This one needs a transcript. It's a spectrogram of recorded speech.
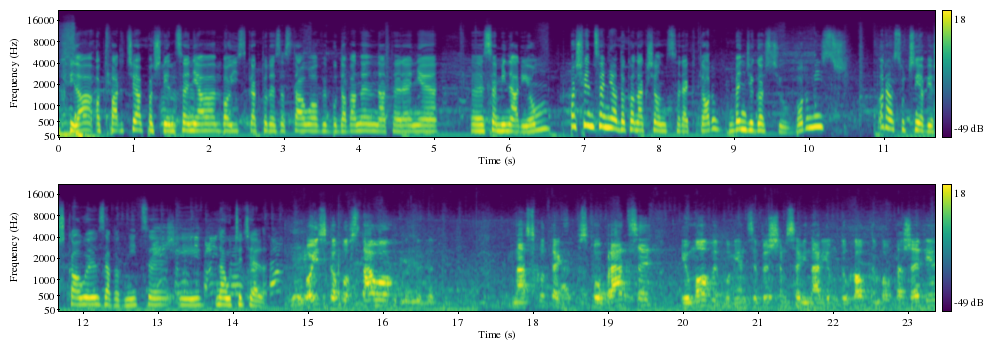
chwila otwarcia, poświęcenia boiska, które zostało wybudowane na terenie e, seminarium. Poświęcenia dokona ksiądz rektor, będzie gościł burmistrz oraz uczniowie szkoły, zawodnicy i nauczyciele. Boisko powstało na skutek współpracy i umowy pomiędzy Wyższym Seminarium Duchownym w Ołtarzewie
